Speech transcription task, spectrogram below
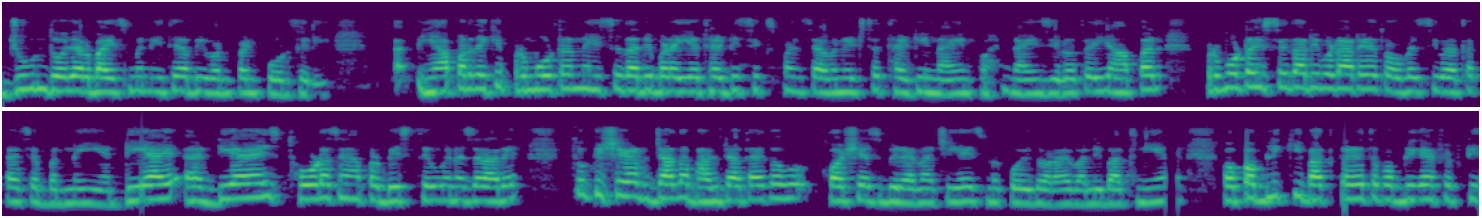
जून 2022 में नहीं थे अभी 1.43 यहाँ पर देखिए प्रमोटर ने हिस्सेदारी बढ़ाई है 36.78 से 39.90 तो यहाँ पर प्रमोटर हिस्सेदारी बढ़ा रहे हैं तो ऑब्वियसली बात है पैसे बनने ही। है डीआई डीआई थोड़ा सा यहाँ पर बेचते हुए नज़र आ रहे हैं क्योंकि शेयर ज़्यादा भाग जाता है तो कॉशियस भी रहना चाहिए, इसमें कोई दोहराए वाली बात नहीं है। और पब्लिक की बात करें तो पब्लिक है फिफ्टी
